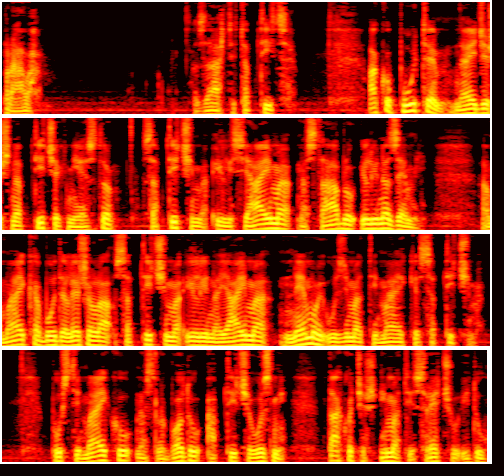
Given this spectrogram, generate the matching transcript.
prava. Zaštita ptica Ako putem naiđeš na ptiče gnjezdo sa ptićima ili s jajima na stablu ili na zemlji, a majka bude ležala sa ptićima ili na jajima, nemoj uzimati majke sa ptićima. Pusti majku na slobodu, a ptiće uzmi, tako ćeš imati sreću i duh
